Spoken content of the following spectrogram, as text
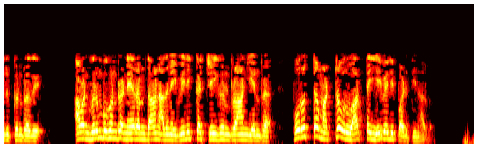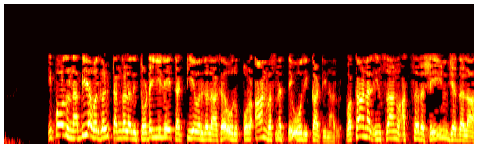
இருக்கின்றது. அவன் விரும்புகின்ற நேரம்தான் அதனை விழிக்கச் செய்கின்றான் என்ற பொருத்தமற்ற ஒரு வார்த்தையை வெளிப்படுத்தினார்கள். இப்போது நபி அவர்கள் தங்களது தொடையிலே தட்டியவர்களாக ஒரு குர்ஆன் வசனத்தை ஓதி காட்டினார்கள். வக்கானல் இன்சானு அக்சர ஷெயின் ஜதலா.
